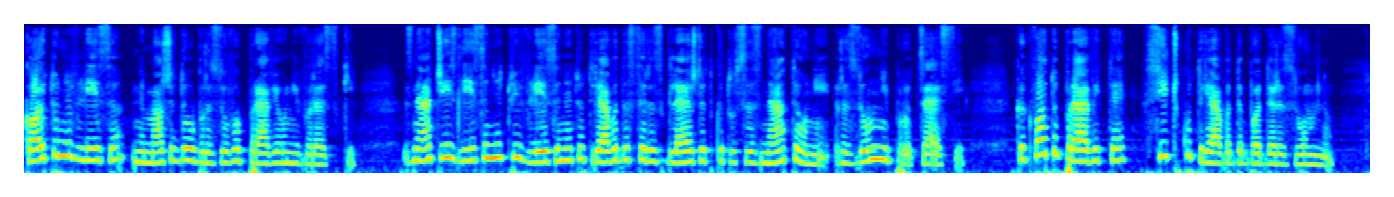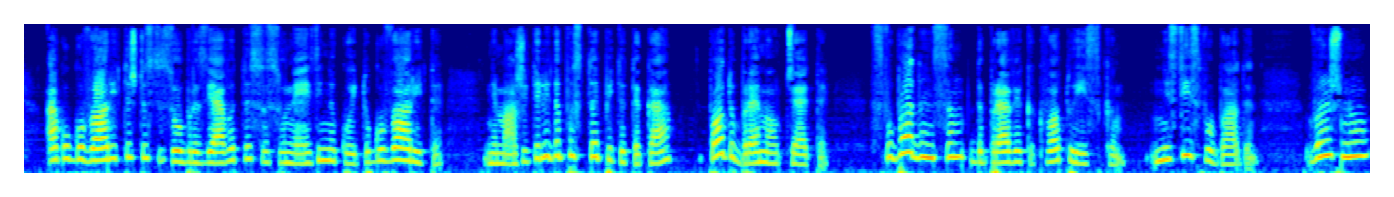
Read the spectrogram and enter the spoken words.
Който не влиза, не може да образува правилни връзки. Значи излизането и влизането трябва да се разглеждат като съзнателни, разумни процеси. Каквото правите, всичко трябва да бъде разумно. Ако говорите, ще се съобразявате с онези, на които говорите – не можете ли да постъпите така? По-добре мълчете. Свободен съм да правя каквото искам. Не си свободен. Външно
